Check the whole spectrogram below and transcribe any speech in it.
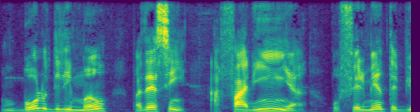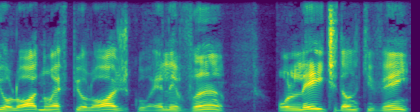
um bolo de limão, mas é assim, a farinha, o fermento é biológico, não é biológico, é levan, O leite, de onde que vem?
